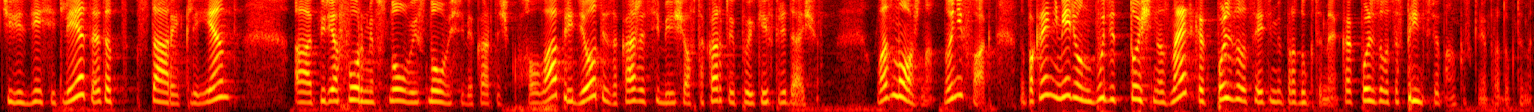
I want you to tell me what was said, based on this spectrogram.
через 10 лет этот старый клиент, э, переоформив снова и снова себе карточку халва, придет и закажет себе еще автокарту и пойки в придачу. Возможно, но не факт. Но, по крайней мере, он будет точно знать, как пользоваться этими продуктами, как пользоваться, в принципе, банковскими продуктами.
